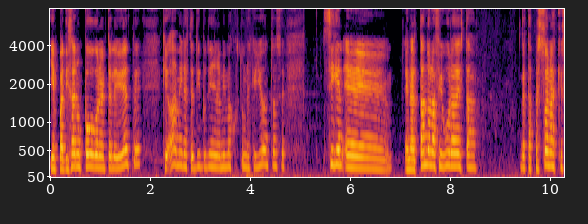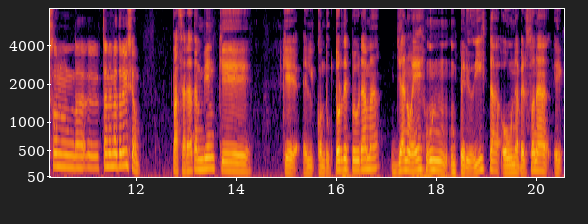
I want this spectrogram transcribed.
y empatizar un poco con el televidente, que, ah, mira, este tipo tiene las mismas costumbres que yo, entonces. siguen eh, enaltando la figura de estas de estas personas que son eh, están en la televisión. pasará también que, que el conductor del programa ya no es un, periodista o una persona eh,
